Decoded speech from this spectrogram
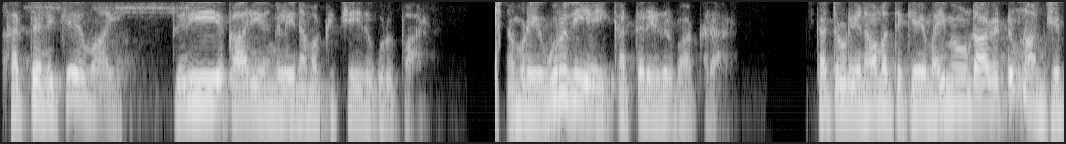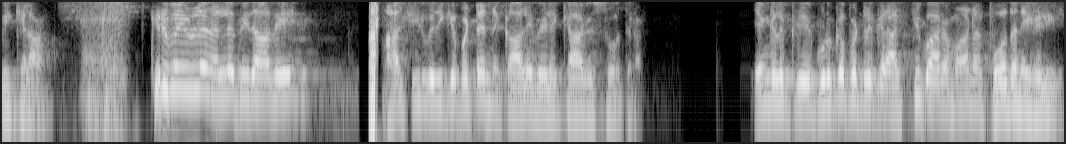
கத்த நிச்சயமாய் பெரிய காரியங்களை நமக்கு செய்து கொடுப்பார். நம்முடைய உறுதியை கத்தர் எதிர்பார்க்கிறார். கத்தருடைய நாமத்துக்கே மகிமை உண்டாகட்டும். நாம் ஜெபிக்கலாம். கிருபையுள்ள நல்ல பிதாவே ஆசீர்வதிக்கப்பட்ட இந்த காலை வேலைக்காக ஸ்தோத்திரம். எங்களுக்கு கொடுக்கப்பட்டிருக்கிற அஸ்திபாரமான போதனைகளில்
